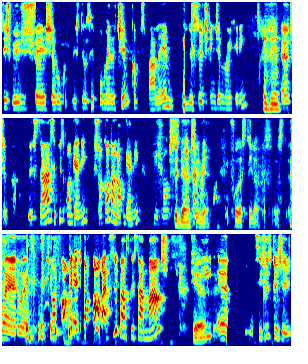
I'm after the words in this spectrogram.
Tu sais, je, je, fais, je fais beaucoup de publicité aussi pour MailChimp, comme tu parlais, de Search Engine Marketing. Mm-hmm. Euh, je fais pas ça. C'est plus organique. Je suis encore dans l'organique. C'est bien, c'est bien. Il faut rester là. Ouais, ouais. je suis encore, là-dessus parce que ça marche. Puis, euh, c'est juste que je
